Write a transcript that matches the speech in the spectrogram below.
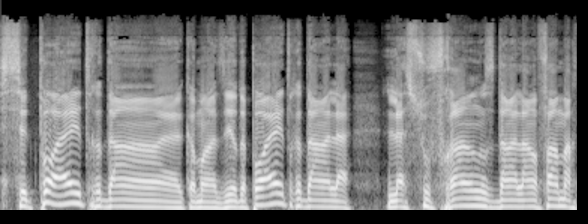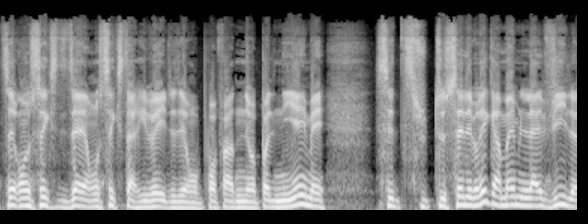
c'est de pas être dans euh, comment dire, de pas être dans la, la souffrance, dans l'enfant martyr. On sait que c'est on sait que c'est arrivé. Je veux dire, on peut pas faire, on va pas le nier, mais c'est de célébrer quand même la vie, là,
